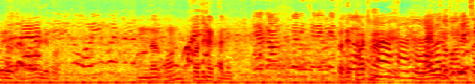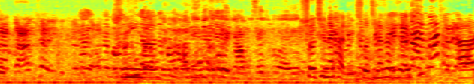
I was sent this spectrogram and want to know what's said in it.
ওই দেখো। সুন্দরবন সজনেখালি তো দেখতে পাচ্ছ না হ্যাঁ হ্যাঁ হ্যাঁ এবার দেখতে চলে এসেছি। আর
